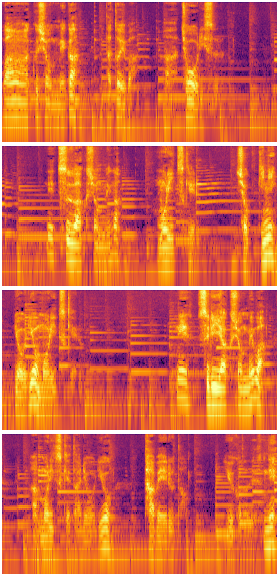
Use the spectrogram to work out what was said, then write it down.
ワンアクション目が、例えば、調理する。で、ツーアクション目が盛り付ける。食器に料理を盛り付ける。で、スリーアクション目は、盛り付けた料理を食べるということですね。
